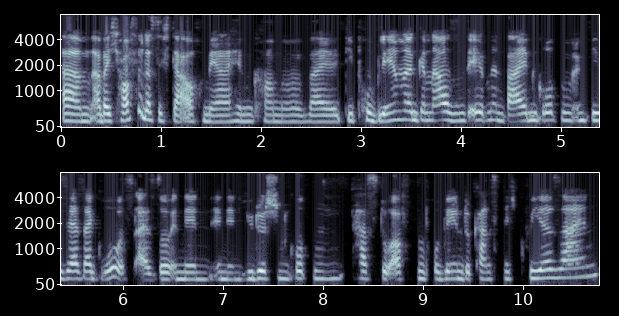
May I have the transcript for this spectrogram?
Ähm, aber ich hoffe, dass ich da auch mehr hinkomme, weil die Probleme genau sind eben in beiden Gruppen irgendwie sehr, sehr groß. Also in den, in den jüdischen Gruppen hast du oft ein Problem, du kannst nicht queer sein.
